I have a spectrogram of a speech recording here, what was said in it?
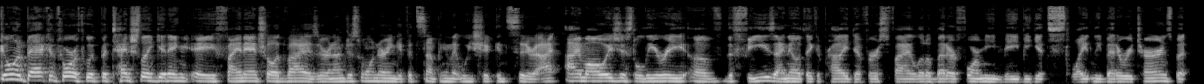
going back and forth with potentially getting a financial advisor, and I'm just wondering if it's something that we should consider. I, I'm always just leery of the fees. I know they could probably diversify a little better for me, maybe get slightly better returns, but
